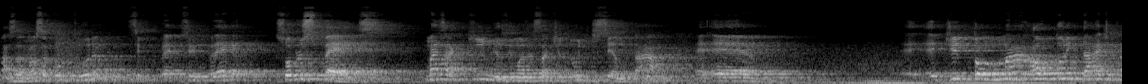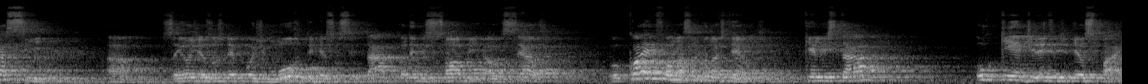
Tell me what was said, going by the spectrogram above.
Mas a nossa cultura se, se prega sobre os pés. Mas aqui, meus irmãos, essa atitude de sentar é, é, é, de tomar autoridade para si. Ah, o Senhor Jesus, depois de morto e ressuscitado, quando ele sobe aos céus, qual é a informação que nós temos? Que ele está, o que é direito de Deus Pai?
